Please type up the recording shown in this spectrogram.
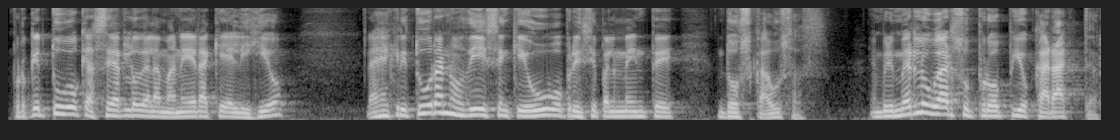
¿Por qué tuvo que hacerlo de la manera que eligió? Las escrituras nos dicen que hubo principalmente dos causas. En primer lugar, su propio carácter.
